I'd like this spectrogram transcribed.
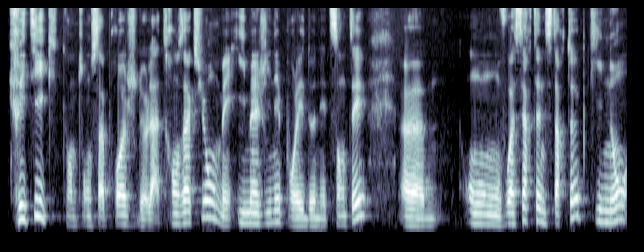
critiques quand on s'approche de la transaction, mais imaginez pour les données de santé, euh, on voit certaines startups qui n'ont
